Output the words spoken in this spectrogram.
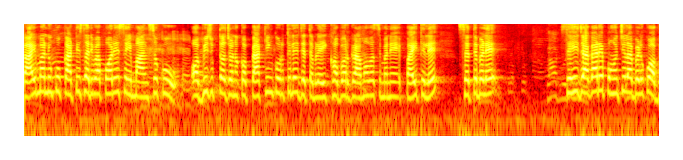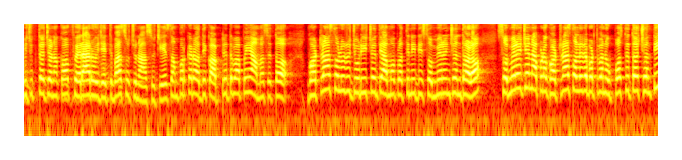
ଗାଈମାନଙ୍କୁ କାଟି ସାରିବା ପରେ ସେହି ମାଂସକୁ ଅଭିଯୁକ୍ତ ଜଣକ ପ୍ୟାକିଂ କରୁଥିଲେ ଯେତେବେଳେ ଏହି ଖବର ଗ୍ରାମବାସୀମାନେ ପାଇଥିଲେ ସେତେବେଳେ ସେହି ଜାଗାରେ ପହଞ୍ଚିଲା ବେଳକୁ ଅଭିଯୁକ୍ତ ଜଣକ ଫେରାର ହୋଇଯାଇଥିବା ସୂଚନା ଆସୁଛି ଏ ସମ୍ପର୍କରେ ଅଧିକ ଅପଡେଟ୍ ଦେବା ପାଇଁ ଆମ ସହିତ ଘଟଣାସ୍ଥଳରୁ ଯୋଡ଼ି ହୋଇଛନ୍ତି ଆମ ପ୍ରତିନିଧି ସୌମ୍ୟରଞ୍ଜନ ଧଳ ସୌମ୍ୟରଞ୍ଜନ ଆପଣ ଘଟଣାସ୍ଥଳରେ ବର୍ତ୍ତମାନ ଉପସ୍ଥିତ ଅଛନ୍ତି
